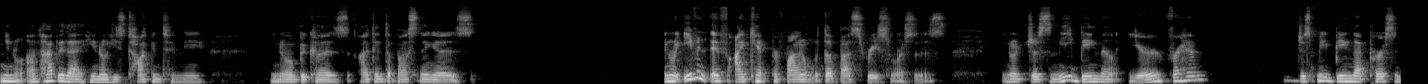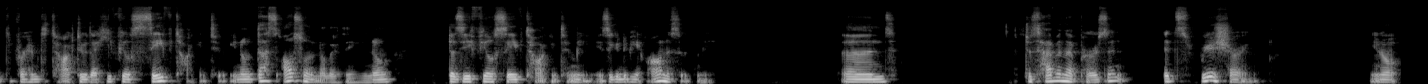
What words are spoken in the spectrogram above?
you know i'm happy that you know he's talking to me you know because i think the best thing is you know even if i can't provide him with the best resources you know just me being that ear for him just me being that person for him to talk to that he feels safe talking to you know that's also another thing you know. Does he feel safe talking to me? Is he going to be honest with me? And just having that person it's reassuring. You know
